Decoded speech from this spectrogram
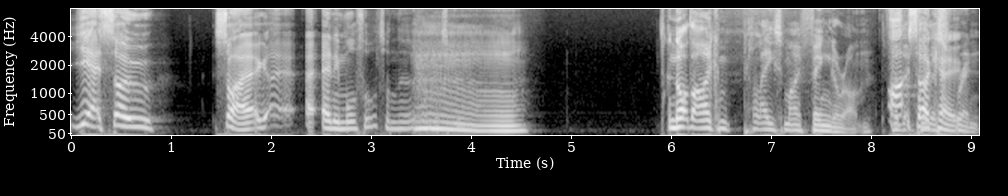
yeah, so, sorry, any more thoughts on the. Hmm. Not that I can place my finger on for, Uh, the, so, okay.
